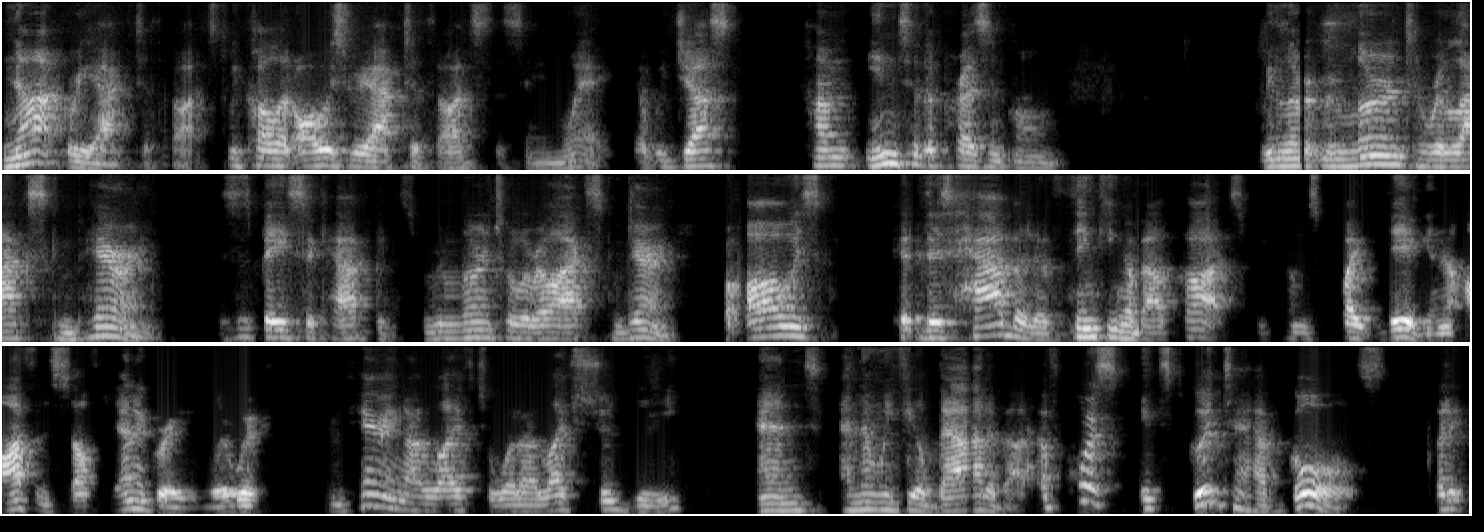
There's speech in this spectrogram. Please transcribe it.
not react to thoughts. We call it always react to thoughts the same way, that we just come into the present moment. We learn, we learn to relax comparing. This is basic happiness. We learn to relax comparing. We're always, this habit of thinking about thoughts becomes quite big and often self denigrating, where we're comparing our life to what our life should be and and then we feel bad about it. Of course, it's good to have goals, but it,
